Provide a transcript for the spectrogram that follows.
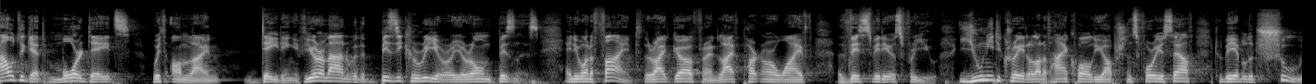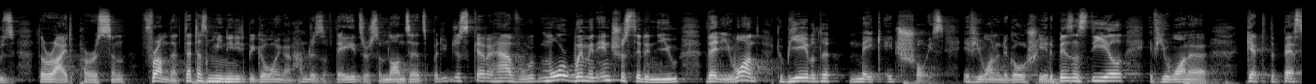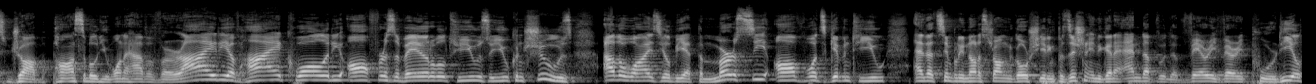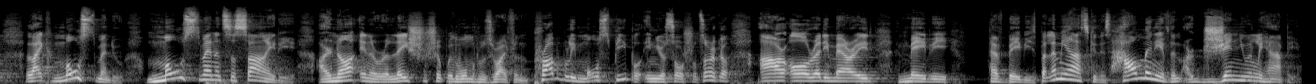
how to get more dates with online dating. If you're a man with a busy career or your own business and you want to find the right girlfriend, life partner, or wife, this video is for you. You need to create a lot of high quality options for yourself to be able to choose the right person from that. That doesn't mean you need to be going on hundreds of dates or some nonsense, but you just gotta have more women interested in you than you want to be able to make a choice. If you want to negotiate a business deal, if you want to get the best job possible, you want to have a variety of high quality offers available to you so you can choose. Otherwise, Otherwise, you'll be at the mercy of what's given to you, and that's simply not a strong negotiating position, and you're going to end up with a very, very poor deal, like most men do. Most men in society are not in a relationship with a woman who's right for them. Probably most people in your social circle are already married, maybe have babies. But let me ask you this how many of them are genuinely happy?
